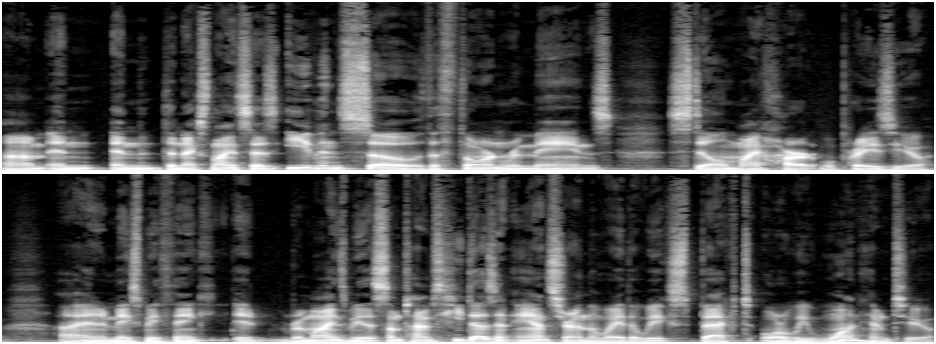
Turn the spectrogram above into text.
Um, and and the next line says, "Even so, the thorn remains. Still, my heart will praise you." Uh, and it makes me think. It reminds me that sometimes He doesn't answer in the way that we expect or we want Him to,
